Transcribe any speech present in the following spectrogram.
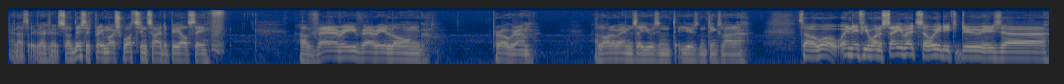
And that's exactly so. This is pretty much what's inside the PLC a very very long program. A lot of M's are using using things like that. So what and if you want to save it so all you need to do is uh,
